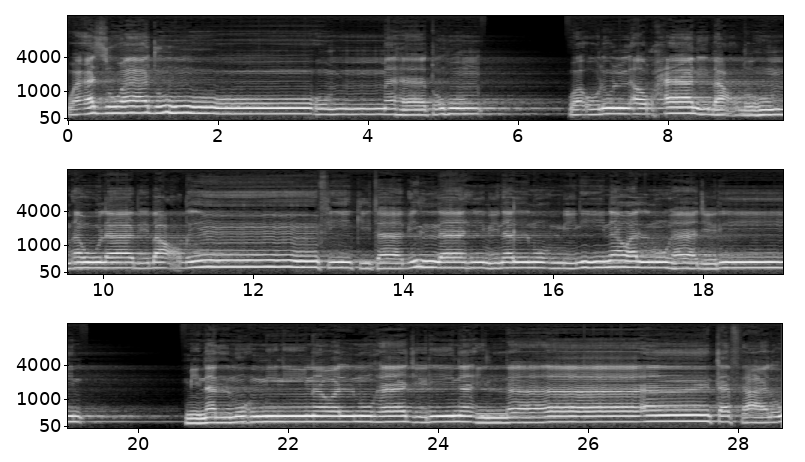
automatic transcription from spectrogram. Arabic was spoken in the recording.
وأزواجه أمهاتهم وأولو الأرحام بعضهم أولى ببعض في كتاب الله من المؤمنين والمهاجرين من المؤمنين والمهاجرين إلا أن تفعلوا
